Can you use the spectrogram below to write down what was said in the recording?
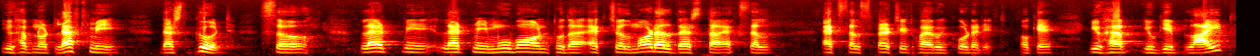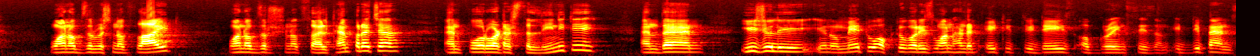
you have not left me, that's good. So let me, let me move on to the actual model, that's the Excel, Excel spreadsheet where we coded it, okay? You have, you give light, one observation of light, one observation of soil temperature and pore water salinity. And then usually, you know, May to October is 183 days of growing season. It depends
